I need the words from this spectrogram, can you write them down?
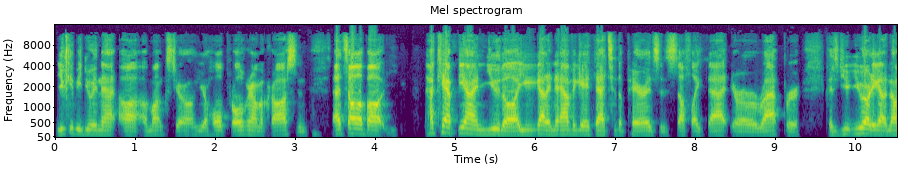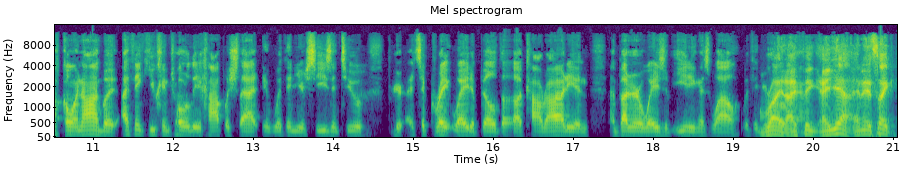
you could be doing that uh, amongst your your whole program across, and that's all about. That can't be on you though. You got to navigate that to the parents and stuff like that, or a rep, or because you, you already got enough going on. But I think you can totally accomplish that within your season too. It's a great way to build uh, camaraderie and, and better ways of eating as well within your Right, I think, yeah, and it's like,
